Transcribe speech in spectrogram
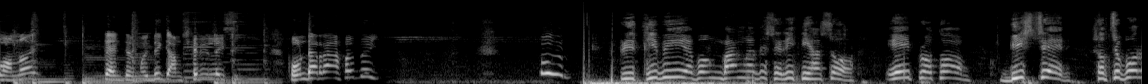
মনে হয় মধ্যে গাম ছেড়ে লাইছি। ফোনটা রাহ দেই। পৃথিবী এবং বাংলাদেশের ইতিহাস এই প্রথম বিশ্বের সবচেয়ে বড়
